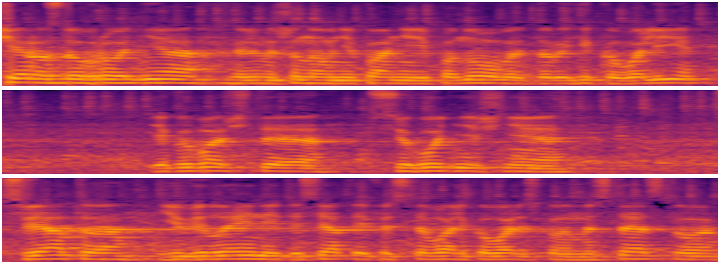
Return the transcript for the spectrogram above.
Ще раз доброго дня, вельми шановні пані і панове, дорогі ковалі. Як ви бачите, сьогоднішнє свято, ювілейний 10-й фестиваль ковальського мистецтва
